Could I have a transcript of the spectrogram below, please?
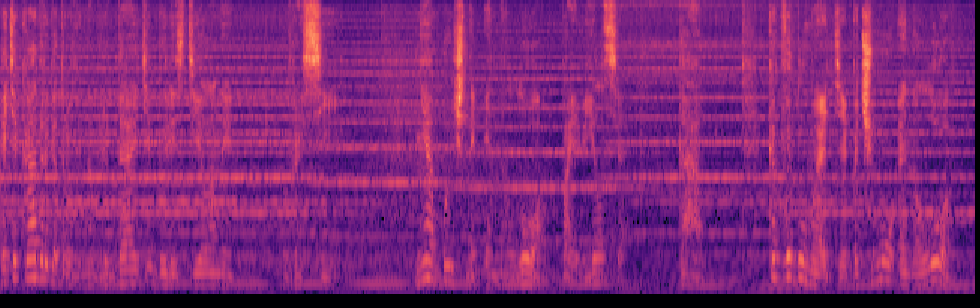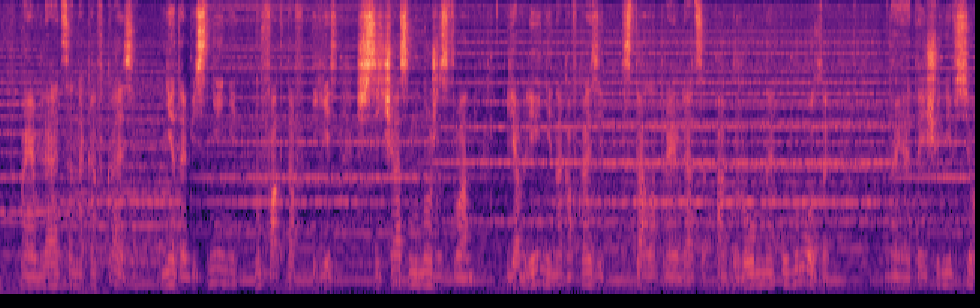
Эти кадры, которые вы наблюдаете, были сделаны в России. Необычный НЛО появился там, как вы думаете, почему НЛО появляется на Кавказе? Нет объяснений, но фактов есть. Сейчас множество явлений на Кавказе стало проявляться огромная угроза. Но это еще не все.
